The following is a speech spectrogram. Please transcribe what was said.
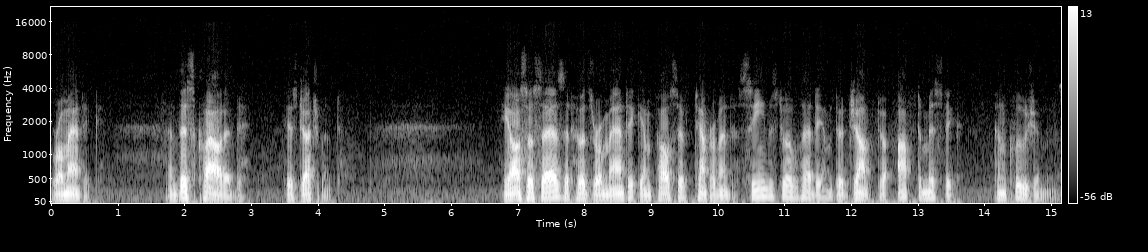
romantic, and this clouded his judgment. He also says that Hood's romantic, impulsive temperament seems to have led him to jump to optimistic conclusions.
